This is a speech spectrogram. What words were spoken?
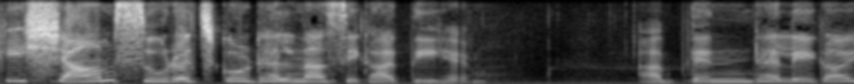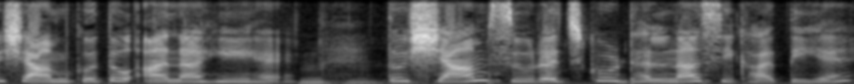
कि शाम सूरज को ढलना सिखाती है। अब दिन ढलेगा शाम को तो आना ही है। हम्म, हम्म। तो शाम सूरज को ढलना सिखाती है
